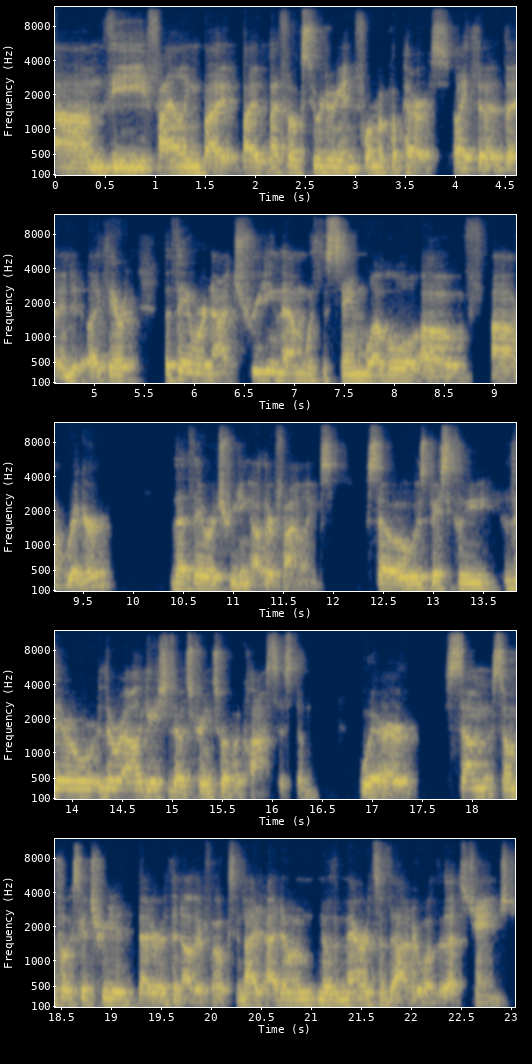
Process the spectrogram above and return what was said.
um, the filing by, by by folks who were doing it in forma pauperis, like the the like they were that they were not treating them with the same level of uh, rigor that they were treating other filings. So it was basically there were there were allegations that was creating sort of a class system where some some folks get treated better than other folks, and I, I don't know the merits of that or whether that's changed.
